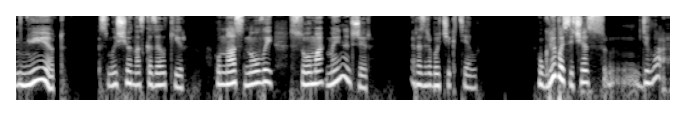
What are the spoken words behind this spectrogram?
«Нет», — смущенно сказал Кир. «У нас новый Сома-менеджер, разработчик тел. У Глеба сейчас дела».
